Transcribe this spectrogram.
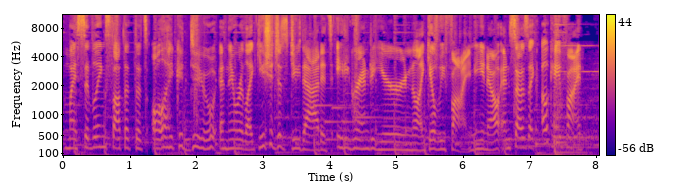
My siblings thought that that's all I could do. And they were like, you should just do that. It's 80 grand a year and like, you'll be fine, you know? And so I was like, okay, fine.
